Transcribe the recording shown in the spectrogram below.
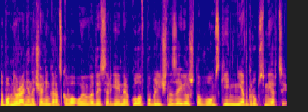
Напомню, ранее начальник городского УМВД Сергей Меркулов публично заявил, что в Омске нет групп смерти.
